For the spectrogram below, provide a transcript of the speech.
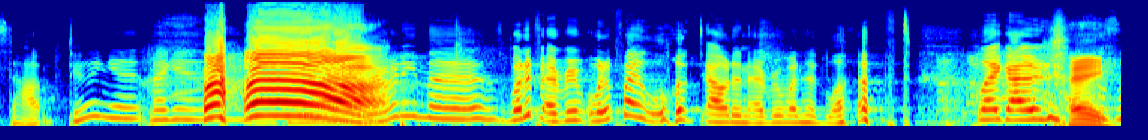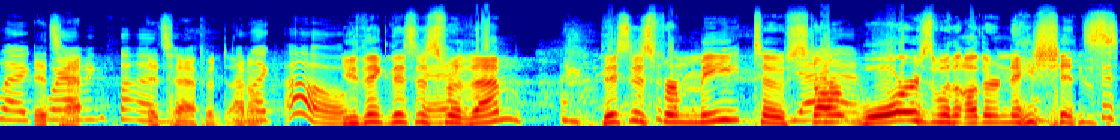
Stop doing it, Megan. Ruining this. What if every? What if I looked out and everyone had left? like I was just Hey, like, it's we're ha- having fun. It's happened. I I'm don't. like, oh. you think this is for them? This is for me to start wars with other nations,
